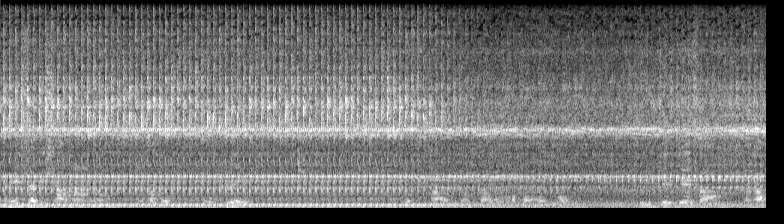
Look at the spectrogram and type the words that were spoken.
อันนี้ใช้วิชามาเนาะนะครับผมโอเคส่วนข่าวต้องเก่ามาฟ้องของคือเจเจสามนะครับ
